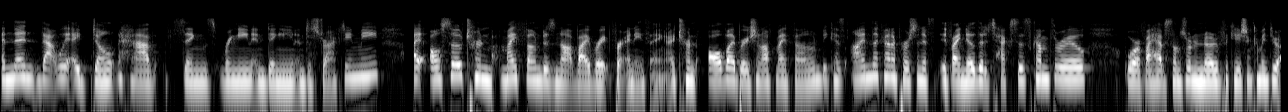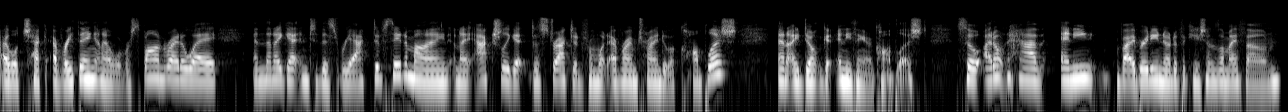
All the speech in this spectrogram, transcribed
And then that way I don't have things ringing and dinging and distracting me. I also turn my phone does not vibrate for anything. I turn all vibration off my phone because I'm the kind of person if, if I know that a text has come through or if I have some sort of notification coming through, I will check everything and I will respond right away. And then I get into this reactive state of mind and I actually get distracted from whatever I'm trying to accomplish and I don't get anything accomplished. So I don't have any vibrating notifications on my phone.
